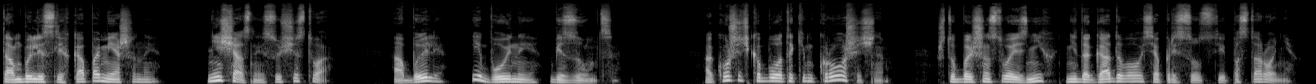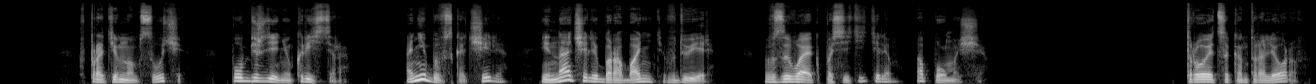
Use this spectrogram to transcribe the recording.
Там были слегка помешанные, несчастные существа, а были и буйные безумцы. Окошечко было таким крошечным, что большинство из них не догадывалось о присутствии посторонних. В противном случае, по убеждению Кристера, они бы вскочили, и начали барабанить в дверь, взывая к посетителям о помощи. Троица контролеров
